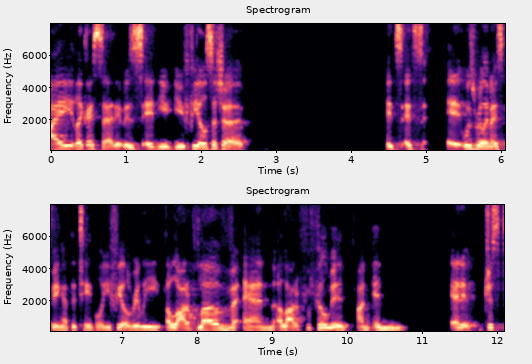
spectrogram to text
I like I said, it was it you you feel such a it's it's it was really nice being at the table. You feel really a lot of love and a lot of fulfillment on and and it just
